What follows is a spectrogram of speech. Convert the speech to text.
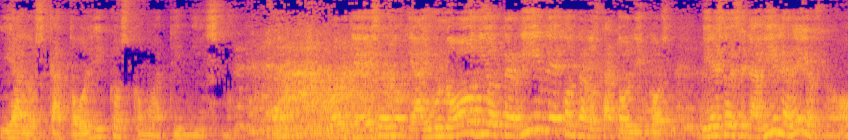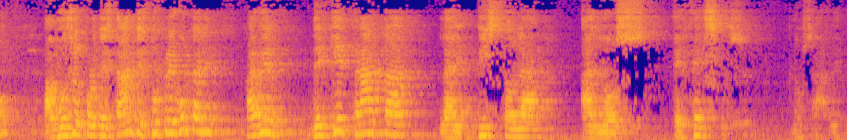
y a los católicos como a ti mismo. ¿Eh? Porque eso es lo que hay, un odio terrible contra los católicos. Y eso es en la Biblia de ellos, ¿no? A muchos protestantes, tú pregúntale, a ver, ¿de qué trata la epístola a los Efesios? No sabe.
